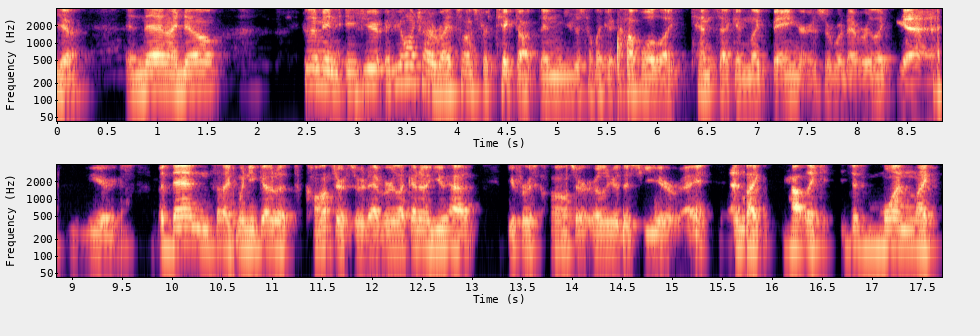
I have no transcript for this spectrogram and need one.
You. Yeah. And then I know because I mean if you're if you only try to write songs for TikTok, then you just have like a couple of like 10 second like bangers or whatever, like Yeah. lyrics. But then it's like when you go to concerts or whatever, like I know you had your first concert earlier this year, right? And like how like just one like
